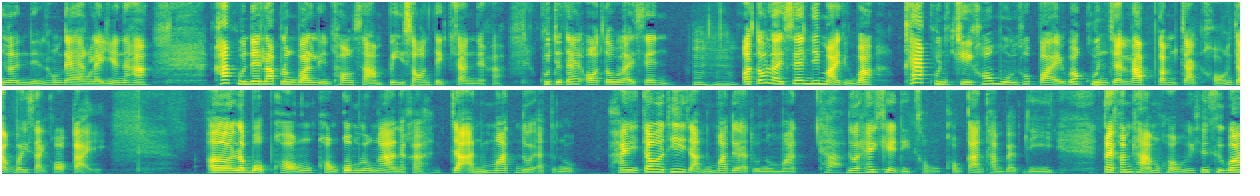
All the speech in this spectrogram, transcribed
เงินเหรียญทองแดงอะไรอย่างเงี้ยนะคะถ้าคุณได้รับรางวัลเหรียญทอง 3 ปีซ้อนติดกันเนี่ยค่ะคุณจะได้ออโต้ไลเซนอือหือ auto license นี่หมายถึงว่า แค่คุณคีย์ข้อมูลเข้าไปว่าคุณจะรับกำจัดของจากบริษัทกอไก่เอ่อระบบของของกรมโรงงานนะคะ จะอนุมัติโดยอัตโน ให้เจ้าหน้าที่จะอนุมัติโดยอัตโนมัติค่ะโดยให้เครดิตของของการทำแบบนี้ แต่คำถามของดิฉันคือว่า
